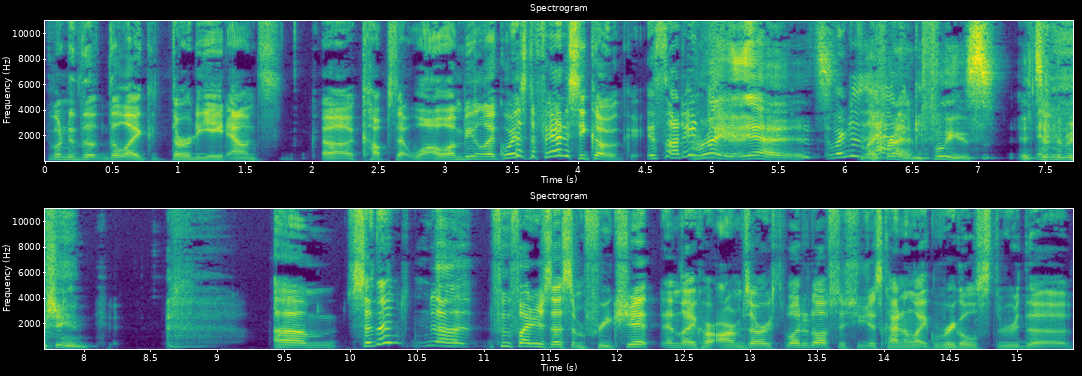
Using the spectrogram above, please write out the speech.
one of the the like 38 ounce uh cups at Wawa and being like where's the fantasy coke it's not in right? here. Yeah, it's Where does my friend. Please, it's in the machine. Um. So then, uh, Foo Fighters does some freak shit, and like her arms are exploded off, so she just kind of like wriggles through the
